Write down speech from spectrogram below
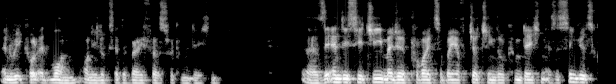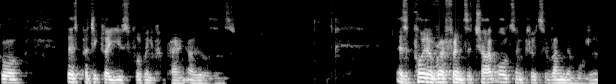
and recall at 1 only looks at the very first recommendation. Uh, the NDCG measure provides a way of judging the recommendation as a single score that's particularly useful when comparing algorithms. As a point of reference, the chart also includes a random model.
